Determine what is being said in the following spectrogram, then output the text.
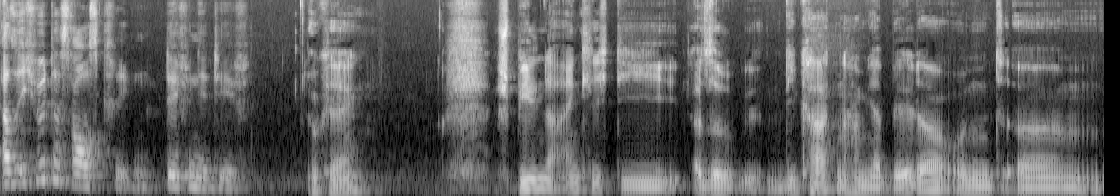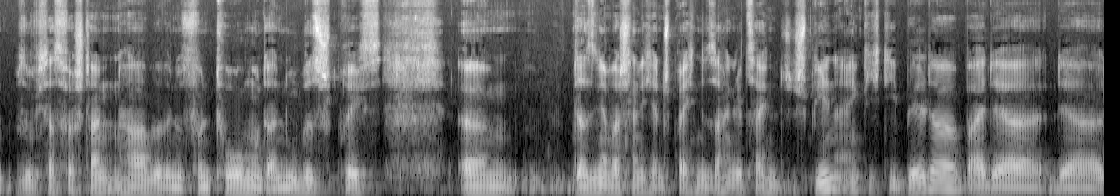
Also ich würde das rauskriegen, definitiv. Okay. Spielen da eigentlich die, also die Karten haben ja Bilder und ähm, so wie ich das verstanden habe, wenn du von Tom und Anubis sprichst, ähm, da sind ja wahrscheinlich entsprechende Sachen gezeichnet. Spielen eigentlich die Bilder bei der, der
